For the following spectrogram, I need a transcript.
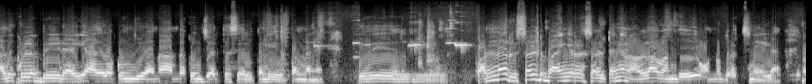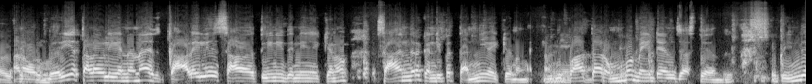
அதுக்குள்ள பிரீட் ஆகி அதுல குஞ்சு வந்து அந்த குஞ்சு எடுத்து சேல் பண்ணி இது பண்ணாங்க இது பண்ண ரிசல்ட் பயங்கர ரிசல்ட்டுங்க நல்லா வந்து ஒன்றும் பிரச்சனை இல்லை. ஆனா ஒரு பெரிய தலைவலி என்னன்னா இது காலையிலயும் சா தீனி தண்ணி வைக்கணும் சாயந்தரம் கண்டிப்பா தண்ணி வைக்கணும் இது. பார்த்தா ரொம்ப மெயின்டெனன்ஸ் ஜாஸ்தியா இருந்தது இப்போ இந்த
